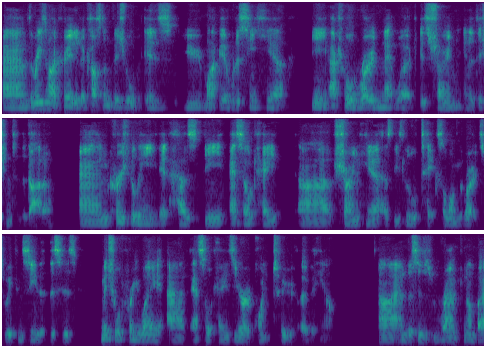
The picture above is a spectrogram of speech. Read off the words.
And the reason I created a custom visual is you might be able to see here the actual road network is shown in addition to the data. And crucially, it has the SLK uh, shown here as these little ticks along the road. So we can see that this is Mitchell Freeway at SLK 0.2 over here. Uh, and this is ramp number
